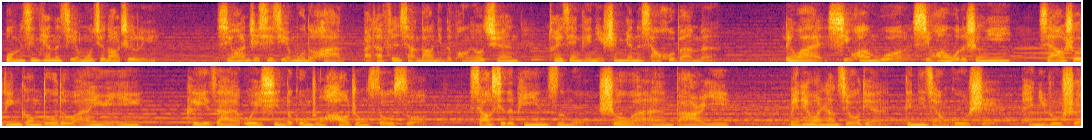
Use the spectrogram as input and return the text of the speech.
我们今天的节目就到这里。喜欢这期节目的话，把它分享到你的朋友圈，推荐给你身边的小伙伴们。另外，喜欢我喜欢我的声音。想要收听更多的晚安语音，可以在微信的公众号中搜索小写的拼音字母说晚安八二一，每天晚上九点跟你讲故事，陪你入睡。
